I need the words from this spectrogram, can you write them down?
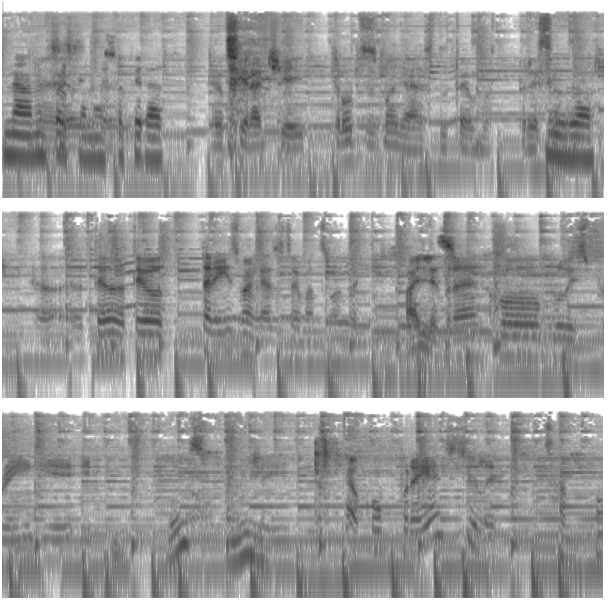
Não, não importei, é, não sou pirata. Eu pirateei todos os mangás do tema. Exato. Eu, eu, tenho, eu tenho três mangás do tema aqui. Olha Branco, Blue Spring e. Blue Spring? Eu comprei antes de ler. Tá bom.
